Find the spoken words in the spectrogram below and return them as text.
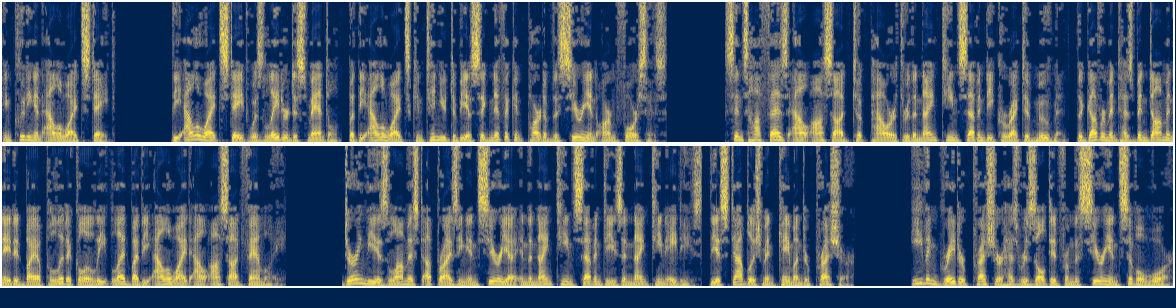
including an Alawite state. The Alawite state was later dismantled, but the Alawites continued to be a significant part of the Syrian armed forces. Since Hafez al-Assad took power through the 1970 corrective movement, the government has been dominated by a political elite led by the Alawite al-Assad family. During the Islamist uprising in Syria in the 1970s and 1980s, the establishment came under pressure. Even greater pressure has resulted from the Syrian civil war.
